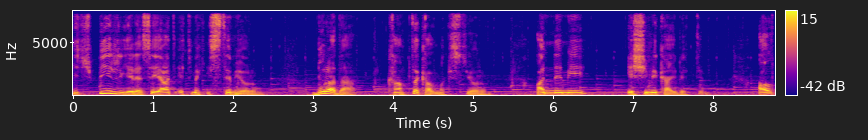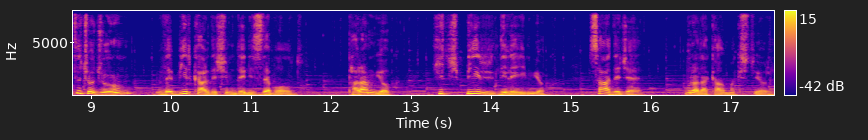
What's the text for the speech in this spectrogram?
hiçbir yere seyahat etmek istemiyorum. Burada kampta kalmak istiyorum. Annemi, eşimi kaybettim. Altı çocuğum ve bir kardeşim denizde boğuldu. Param yok, hiçbir dileğim yok. Sadece burada kalmak istiyorum.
